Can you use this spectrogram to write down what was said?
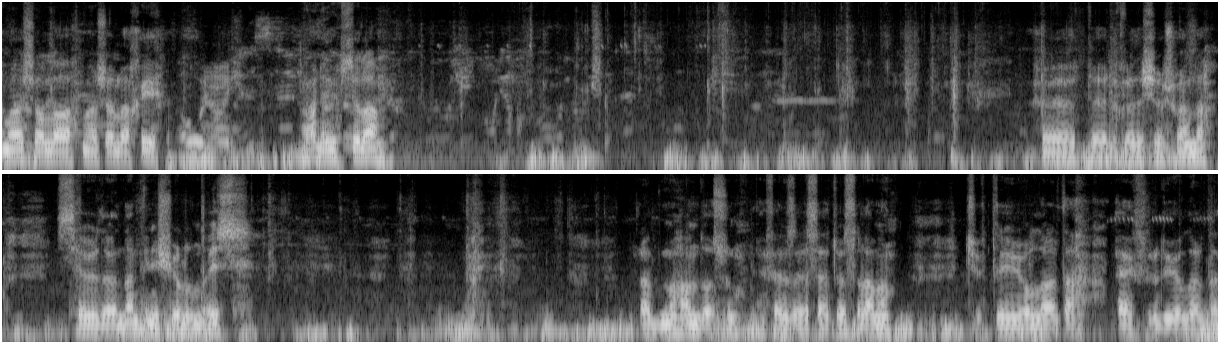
Maşallah, maşallah. Aleykümselam. Evet değerli kardeşler şu anda Sevir Dağı'ndan iniş yolundayız. Rabbime hamdolsun. Efendimiz Aleyhisselatü Vesselam'ın çıktığı yollarda, ayak sürdüğü yollarda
